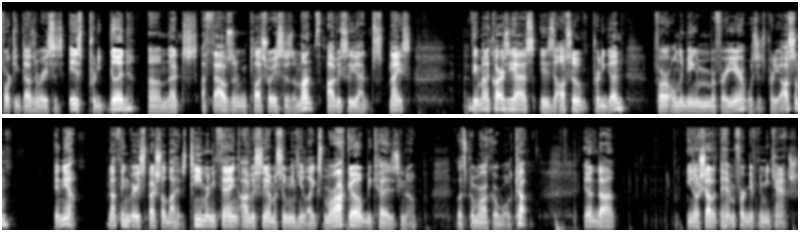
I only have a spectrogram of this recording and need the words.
fourteen thousand races is pretty good. Um, that's a thousand plus races a month. Obviously, that's nice. The amount of cars he has is also pretty good for only being a member for a year, which is pretty awesome. And yeah, Nothing very special about his team or anything. Obviously, I'm assuming he likes Morocco because, you know, let's go Morocco World Cup. And, uh, you know, shout out to him for gifting me cash.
